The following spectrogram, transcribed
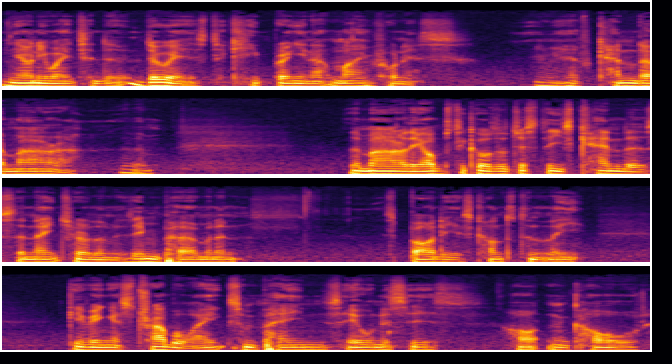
The only way to do, do it is to keep bringing up mindfulness. We have khandha mara. The, the mara, the obstacles are just these khandhas. The nature of them is impermanent. This body is constantly giving us trouble, aches and pains, illnesses, hot and cold.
